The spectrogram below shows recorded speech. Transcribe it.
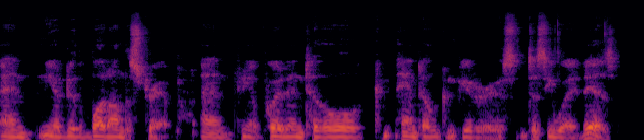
and you know do the blood on the strip and you know put it into the little handheld computer to see what it is.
